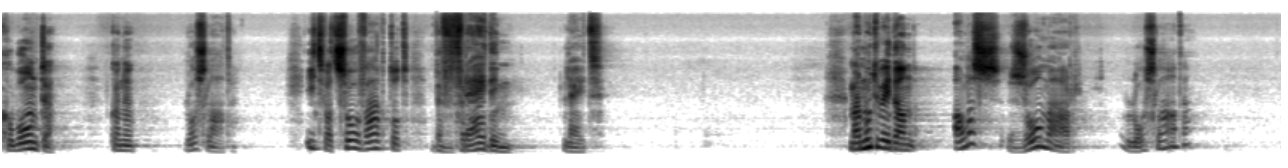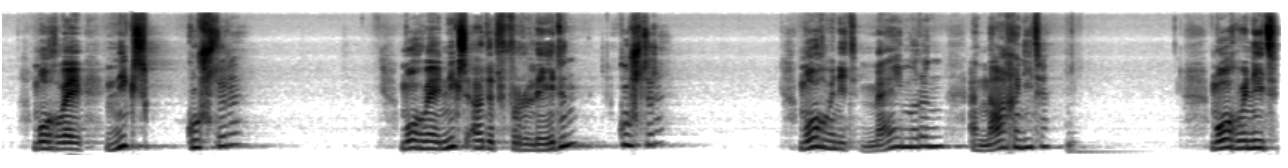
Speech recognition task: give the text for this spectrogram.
gewoonten, kunnen loslaten. Iets wat zo vaak tot bevrijding leidt. Maar moeten wij dan alles zomaar loslaten? Mogen wij niks koesteren? Mogen wij niks uit het verleden koesteren? Mogen we niet mijmeren en nagenieten? Mogen we niet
